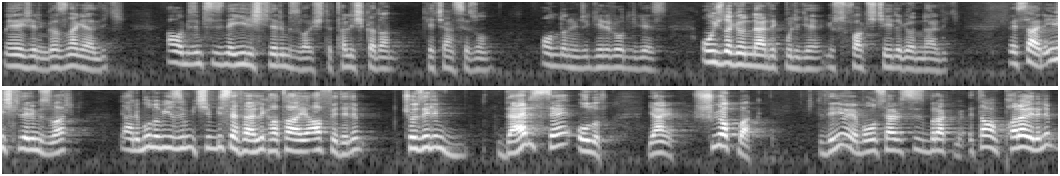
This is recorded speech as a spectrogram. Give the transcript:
Menajerin gazına geldik. Ama bizim sizinle iyi ilişkilerimiz var. İşte Talişka'dan geçen sezon. Ondan önce Geri Rodriguez. Oyuncu da gönderdik bu lige. Yusuf Akçiçek'i de gönderdik. Vesaire. İlişkilerimiz var. Yani bunu bizim için bir seferlik hatayı affedelim. Çözelim derse olur. Yani şu yok bak. İşte deniyor ya bonservissiz bırakmıyor. E tamam para verelim.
